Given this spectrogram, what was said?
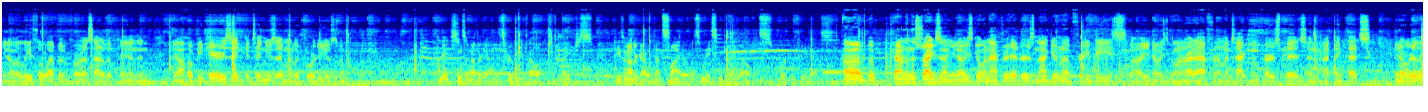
you know a lethal weapon for us out of the pen, and you know I hope he carries it and continues it, and we look forward to using him. Mason's another guy that's really developed late. Just he's another guy with that slider. What's Mason doing well that's working for you guys? Uh, the pounding the strike zone. You know, he's going after hitters, not giving up freebies. Uh, you know, he's going right after him, attacking them first pitch, and I think that's you know really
